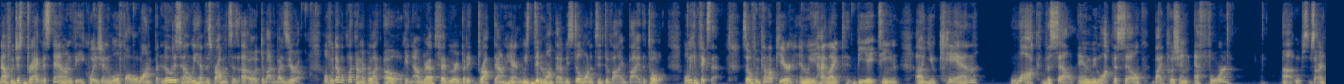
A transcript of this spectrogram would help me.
Now, if we just drag this down, the equation will follow along. But notice how we have this problem. It says, uh-oh, divided by zero. Well, if we double click on it, we're like, oh, okay, now it grabbed February, but it dropped down here. And we didn't want that. We still wanted to divide by the total. Well, we can fix that. So if we come up here and we highlight B18, uh, you can lock the cell. And we lock the cell by pushing F4 uh, oops, sorry.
